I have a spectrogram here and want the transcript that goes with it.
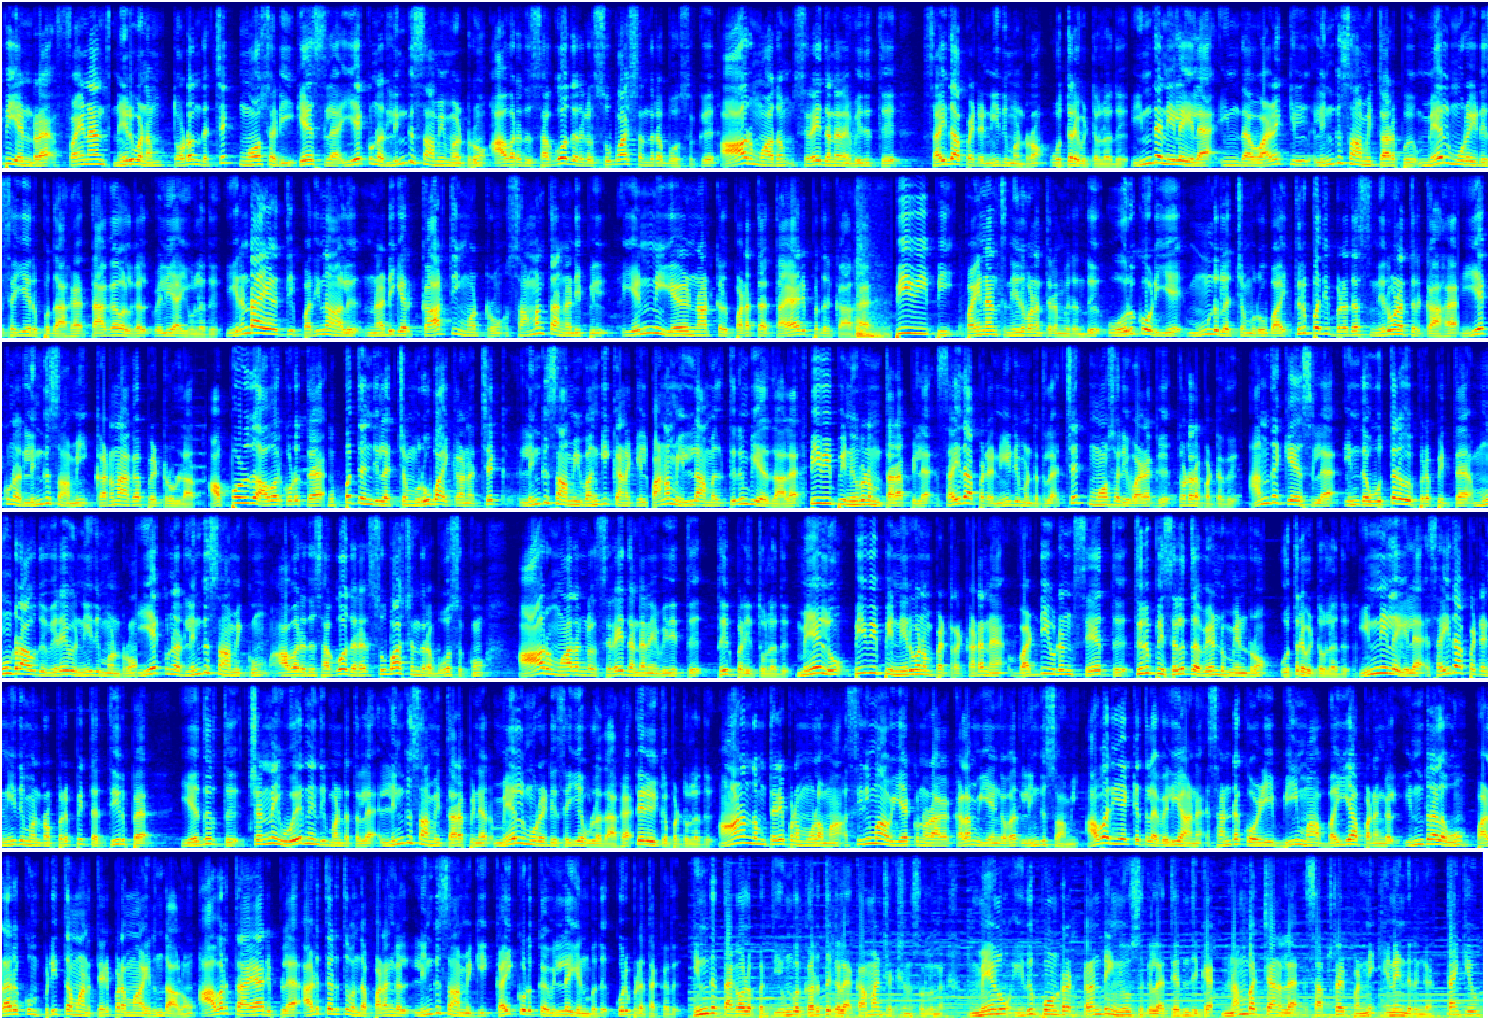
PVP என்ற finance நிறுவனம் தொடர்ந்த செக் மோசடி கேஸ்ல இயக்குனர் லிங்குசாமி மற்றும் அவரது சகோதரர்கள் சுபாஷ் சந்திரபோஸுக்கு ஆறு மாதம் சிறை தண்டனை விதித்து சைதாப்பேட்டை நீதிமன்றம் உத்தரவிட்டுள்ளது. இந்த நிலையில இந்த வழக்கில் லிங்குசாமி தரப்பு மேல்முறையீடு செய்ய இருப்பதாக தகவல்கள் வெளியாகியுள்ளது. இரண்டாயிரத்தி பதினாலு நடிகர் கார்த்தி மற்றும் சமந்தா நடிப்பில் எண்ணி ஏழு நாட்கள் படத்தை தயாரிப்பதற்காக பிவிபி பைனான்ஸ் நிறுவனத்திடமிருந்து ஒரு கோடியே மூன்று லட்சம் ரூபாய் திருப்பதி பிரதர்ஸ் நிறுவனத்திற்காக இயக்குனர் லிங்குசாமி கடனாக பெற்றுள்ளார். அப்பொழுது அவர் கொடுத்த முப்பத்தஞ்சு லட்சம் ரூபாய்க்கான செக் லிங்குசாமி வங்கி கணக்கில் பணம் இல்லாமல் திரும்பியதால பிவிபி நிறுவனம் தரப்பில சைதாப்பேட்டை நீதிமன்றத்தில் செக் மோசடி வழக்கு தொடரப்பட்டது. அந்த கேஸில் இந்த உத்தரவு பிறப்பித்த மூன்றாவது விரைவு நீதிமன்றம் இயக்குனர் லிங்குசாமிக்கும் அவரது சகோதரர் சுபாஷ் சந்திர போஸுக்கும் ஆறு மாதங்கள் சிறை தண்டனை விதித்து தீர்ப்பளித்துள்ளது. மேலும் பிவிபி நிறுவனம் பெற்ற கடனை வட்டியுடன் சேர்த்து திருப்பி செலுத்த வேண்டும் என்றும் உத்தரவிட்டுள்ளது. இந்நிலையில் சைதாப்பேட்டை நீதிமன்றம் பிறப்பித்த தீர்ப்பை எதிர்த்து சென்னை உயர்நீதிமன்றத்தில் லிங்குசாமி தரப்பினர் மேல்முறையீடு செய்ய உள்ளதாக தெரிவிக்கப்பட்டுள்ளது. ஆனந்தம் திரைப்படம் மூலமா சினிமா இயக்குனராக களம் இயங்கவர் லிங்குசாமி. அவர் இயக்கத்தில் வெளியான சண்டக்கோழி பீமா பையா படங்கள் இன்றளவும் பலருக்கும் பிடித்தமான திரைப்படமாக இருந்தாலும் அவர் தயாரிப்பில் அடுத்தடுத்து வந்த படங்கள் லிங்குசாமிக்கு கை கொடுக்கவில்லை என்பது குறிப்பிடத்தக்கது. இந்த தகவலை பற்றி உங்கள் கருத்துக்களை கமெண்ட் செக்ஷன் சொல்லுங்க. மேலும் இது போன்ற ட்ரெண்டிங் நியூஸுகளை தெரிஞ்சுக்க நம்ம சேனலை சப்ஸ்கிரைப் பண்ணி இணைந்திருங்க. தேங்க்யூ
